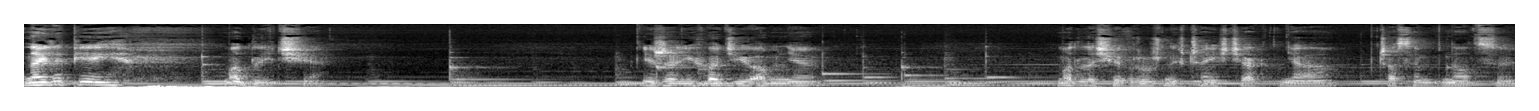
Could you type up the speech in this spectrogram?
Najlepiej modlić się. Jeżeli chodzi o mnie, modlę się w różnych częściach dnia, czasem w nocy,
